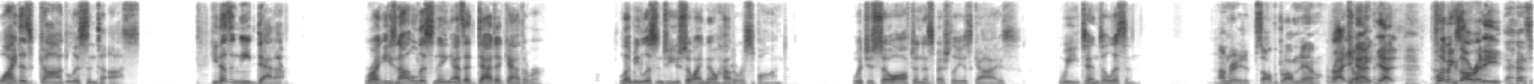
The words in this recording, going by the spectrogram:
Why does God listen to us? He doesn't need data, right? He's not listening as a data gatherer. Let me listen to you so I know how to respond, which is so often, especially as guys, we tend to listen. I'm ready to solve the problem now. Right. Tell yeah, me- yeah. Fleming's already That's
